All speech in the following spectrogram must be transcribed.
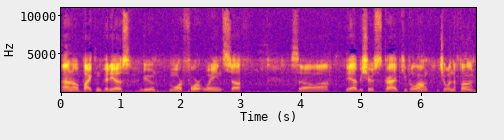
I don't know biking videos do more Fort Wayne stuff. So uh, yeah be sure to subscribe keep along join the fun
